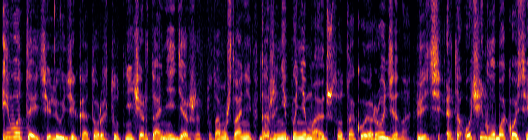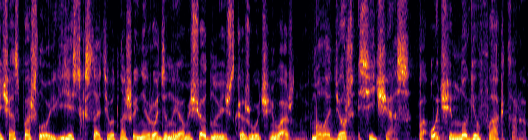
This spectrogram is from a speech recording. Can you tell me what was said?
И вот эти люди, которых тут ни черта не держат, потому что они даже не понимают, что такое Родина, ведь это очень глубоко сейчас пошло. И есть, кстати, в отношении Родины, я вам еще одну вещь скажу очень важную. Молодежь сейчас по очень многим факторам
